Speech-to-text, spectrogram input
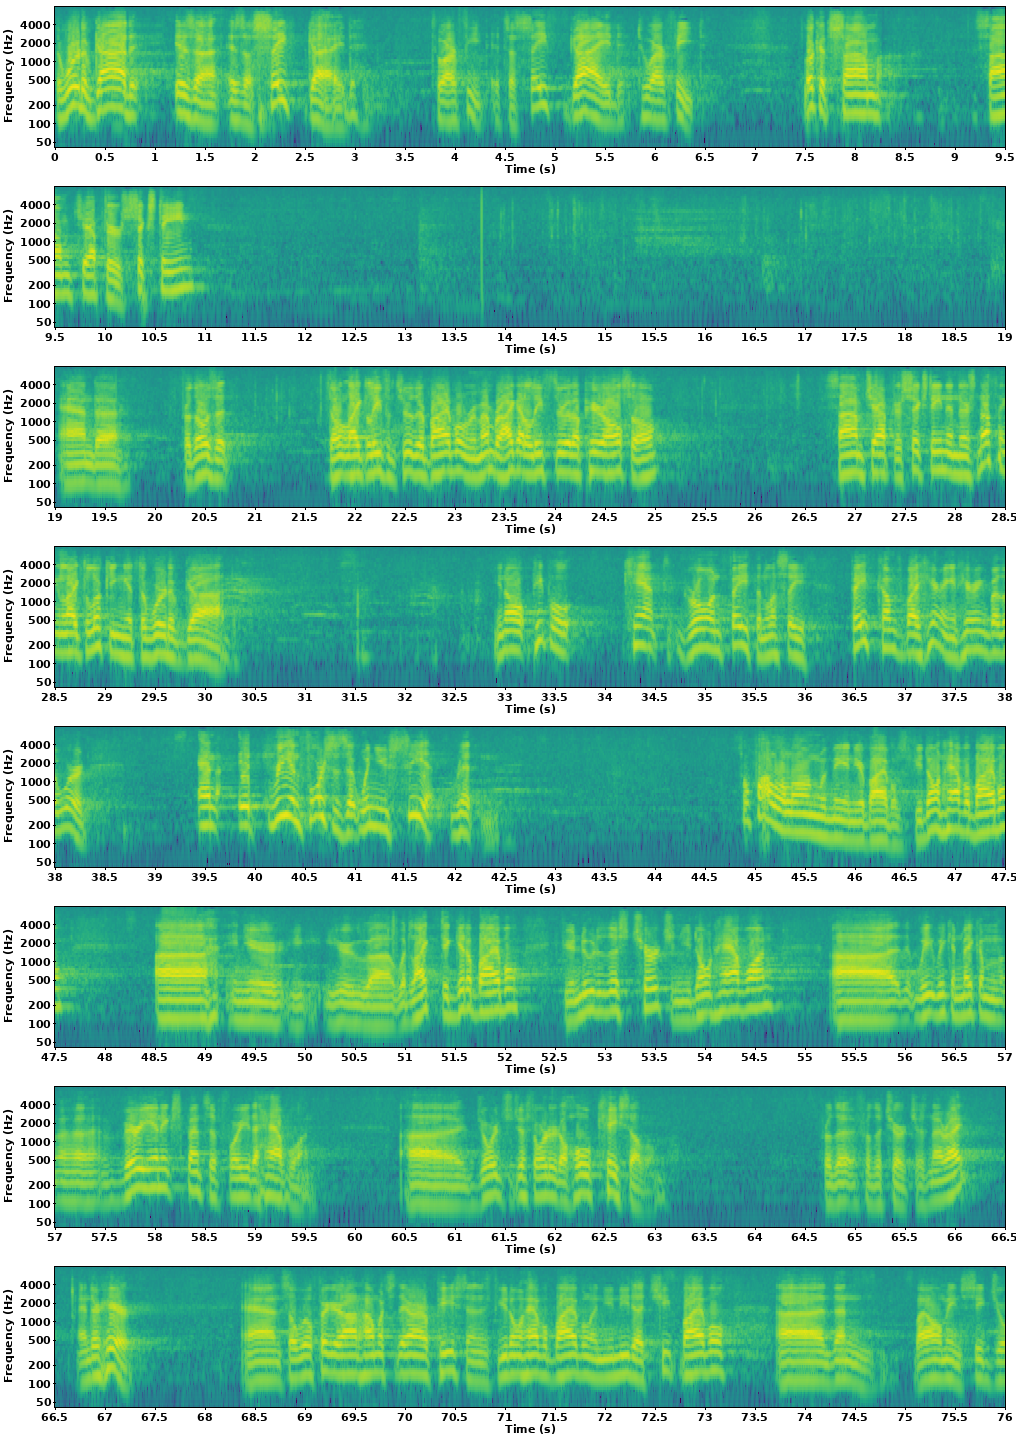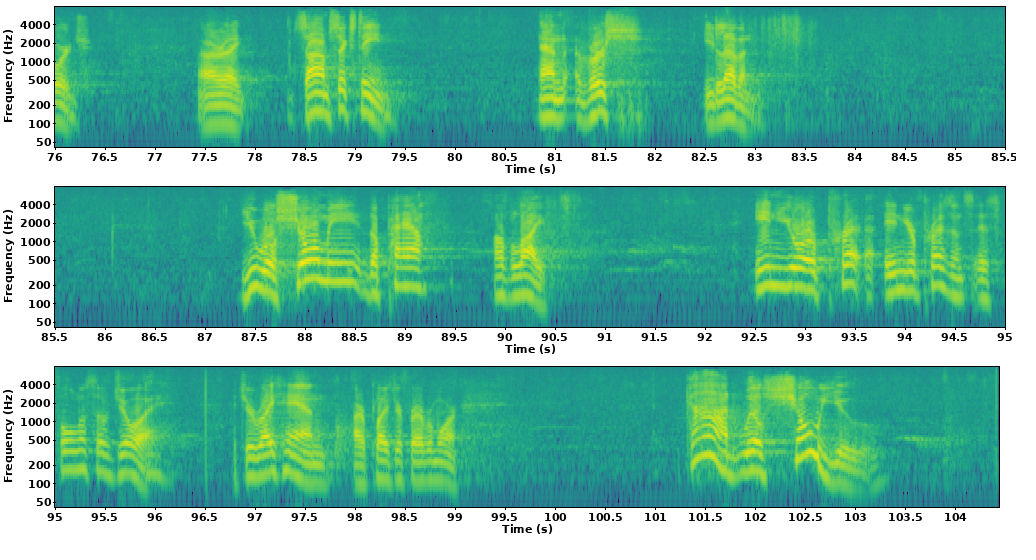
The Word of God is a, is a safe guide to our feet. It's a safe guide to our feet. Look at Psalm, Psalm chapter 16. And uh, for those that don't like leafing through their Bible, remember I got to leaf through it up here also. Psalm chapter 16, and there's nothing like looking at the Word of God. You know, people can't grow in faith unless they, faith comes by hearing, and hearing by the Word. And it reinforces it when you see it written. So follow along with me in your Bibles. If you don't have a Bible, uh, and you you uh, would like to get a Bible, if you're new to this church and you don't have one, uh, we, we can make them uh, very inexpensive for you to have one. Uh, George just ordered a whole case of them for the, for the church, isn't that right? And they're here. And so we'll figure out how much they are a piece. And if you don't have a Bible and you need a cheap Bible, uh, then by all means see George. All right. Psalm 16 and verse 11. You will show me the path of life. In your, pre- in your presence is fullness of joy. At your right hand are pleasure forevermore. God will show you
